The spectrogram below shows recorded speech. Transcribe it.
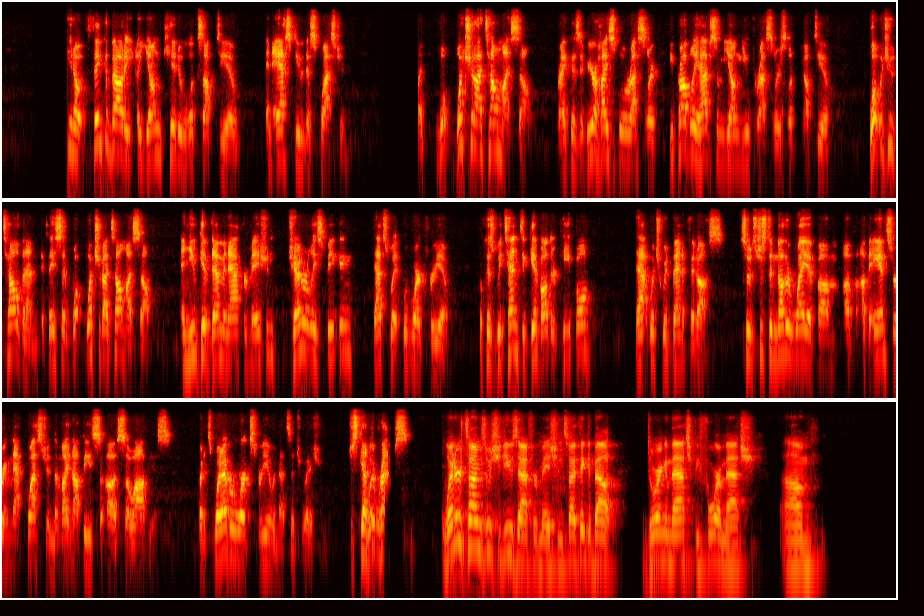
you know, think about a, a young kid who looks up to you and asks you this question. Like, what, what should I tell myself? Right? Because if you're a high school wrestler, you probably have some young youth wrestlers looking up to you. What would you tell them if they said, what, what should I tell myself? And you give them an affirmation, generally speaking, that's what would work for you. Because we tend to give other people that which would benefit us. So it's just another way of, um, of, of answering that question that might not be uh, so obvious but it's whatever works for you in that situation. Just get the reps. When are times we should use affirmation? So I think about during a match, before a match. Um,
